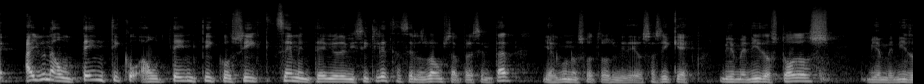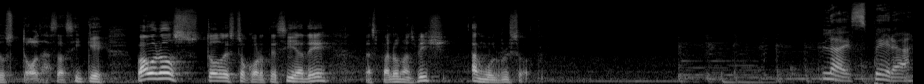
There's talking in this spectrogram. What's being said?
hay un auténtico, auténtico sí, cementerio de bicicletas, se los vamos a presentar y algunos otros videos. Así que bienvenidos todos bienvenidos todas. Así que vámonos, todo esto cortesía de Las Palomas Beach and Resort. La espera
